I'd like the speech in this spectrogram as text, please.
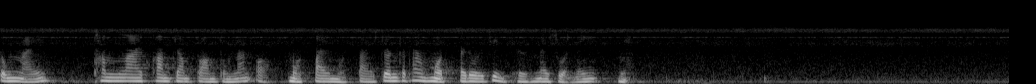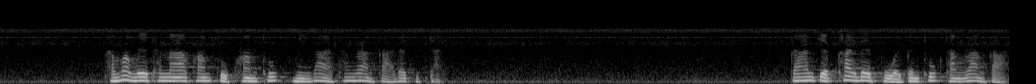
ตรงไหนทำลายความจำปลอมตรงนั้นออกหมดไปหมดไป จนกระทั่งหมดไปโดยสิ้นเชิงในส่วนนี้คำว่าเวทนาความสุขความทุกข์มีได้ทั้งร่างกายและจิตใจการเจ็บไข้ได้ป่วยเป็นทุกข์ทางร่างกาย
